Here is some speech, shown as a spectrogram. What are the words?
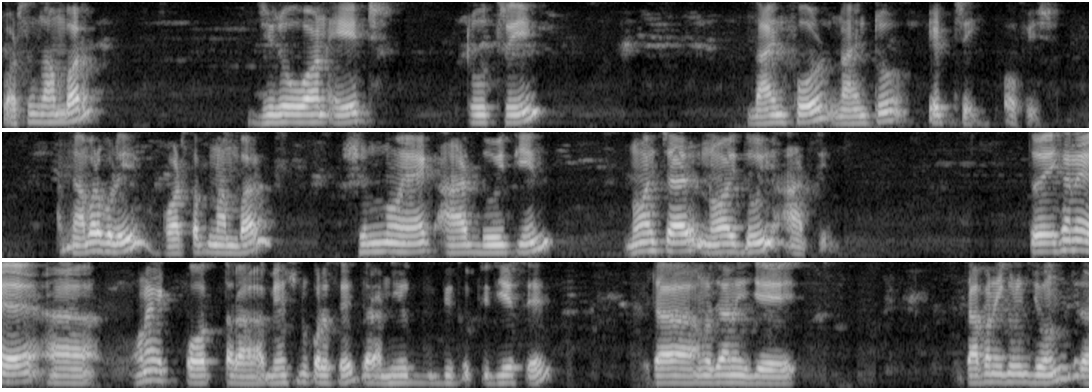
WhatsApp number zero one eight two three nine four nine two eight three office. আমি আবার বলি, হোয়াটসঅ্যাপ নাম্বার শূন্য এক আট দুই তিন নয় চার নয় দুই আট তিন। তো এখানে অনেক পদ তারা মেনশন করেছে, যারা নিয়োগ বিজ্ঞপ্তি দিয়েছে। এটা আমরা জানি যে জাপানি গ্রিন জোন, যেটা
